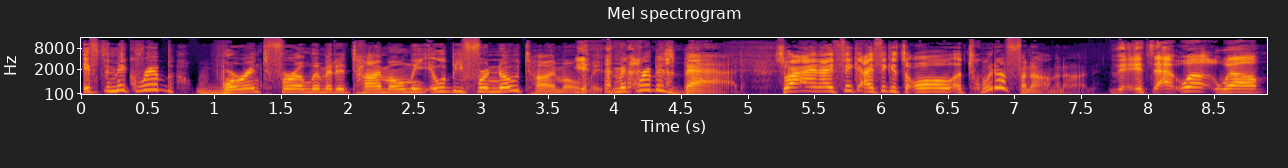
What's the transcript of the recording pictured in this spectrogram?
If the McRib weren't for a limited time only, it would be for no time only. The McRib is bad. So, I- and I think I think it's all a Twitter phenomenon. It's at, well, well.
